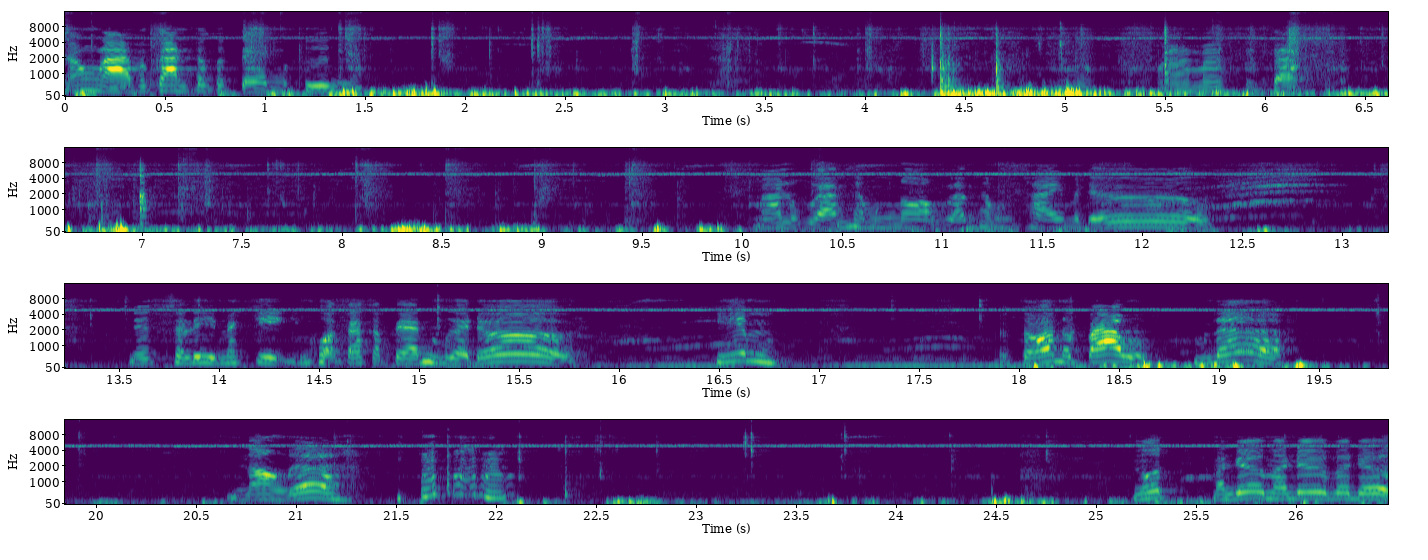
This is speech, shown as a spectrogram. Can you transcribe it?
น้องหลายประกันตะกะแตนมาขึ้นอืมมามาสิกัดมาลูกร้านทั้งเมืองนอกร้านทั้งเมืองไทยมาเด้อเด็กสลีแม่กี้กินขวดตะกะแตนเมื่อยเด้อพิมพ์ซ้อนเด้อเป้ามาเด้อน้องเด้อ นุชมาเด้อมาเด้อมาเด้อ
